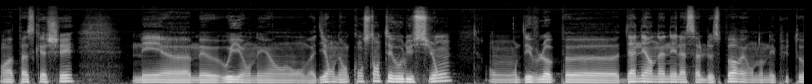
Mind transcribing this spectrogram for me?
On va pas se cacher. Mais, euh, mais oui, on est en, on va dire, on est en constante évolution. On développe euh, d'année en année la salle de sport et on en est plutôt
